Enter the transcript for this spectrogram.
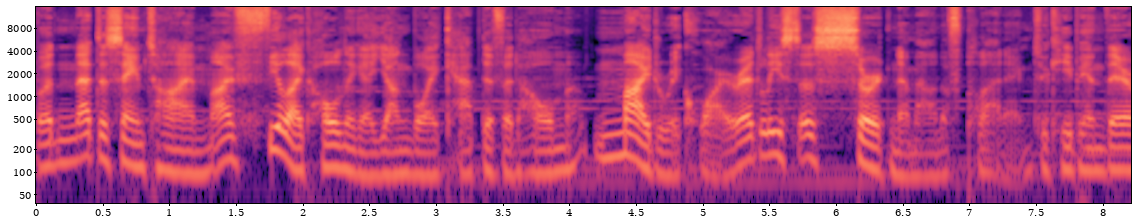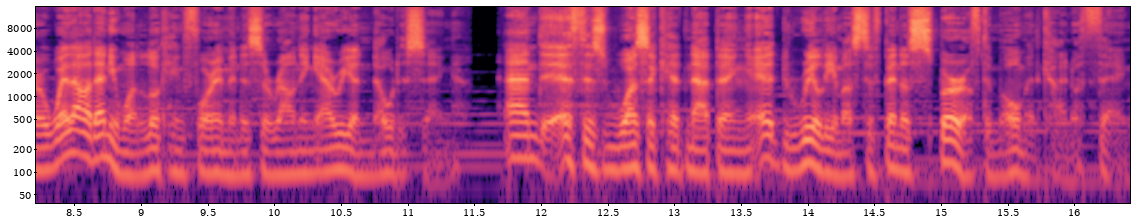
but at the same time, I feel like holding a young boy captive at home might require at least a certain amount of planning to keep him there without anyone looking for him in the surrounding area noticing. And if this was a kidnapping, it really must have been a spur of the moment kind of thing.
